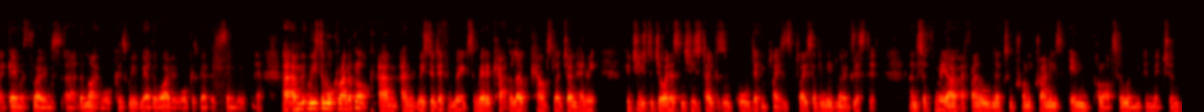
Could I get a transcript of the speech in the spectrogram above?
uh, Game of Thrones, uh, the Night Walkers. We, we had the Wide Way Walkers. We had the symbol. Uh, and we used to walk around the block, um, and we used to do different routes. And we had a the local councillor Joan Henry, who used to join us, and she used to take us in all different places, places I didn't even know existed. And so for me, I, I found all the nooks and cranny, crannies in Pollard's Hill and in, in Mitcham,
